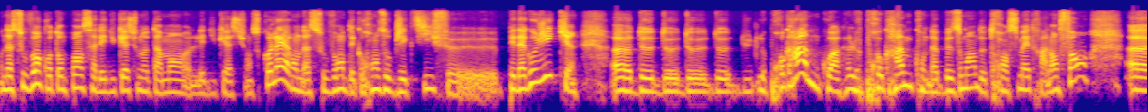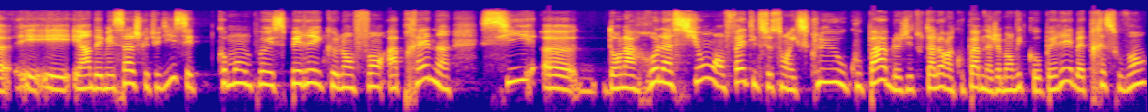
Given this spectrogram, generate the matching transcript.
on a souvent, quand on pense à l'éducation, notamment l'éducation scolaire, on a souvent des grands objectifs pédagogiques de, de, de, de, du, le programme, quoi, le programme qu'on a besoin de transmettre à l'enfant. Et, et un des messages que tu dis, c'est comment on peut espérer que l'enfant apprenne si euh, dans la relation, en fait, il se sent exclu ou coupable. J'ai tout à l'heure, un coupable n'a jamais envie de coopérer. Ben, très souvent,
